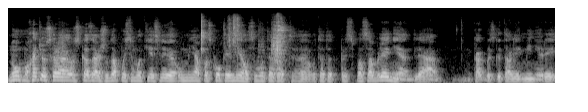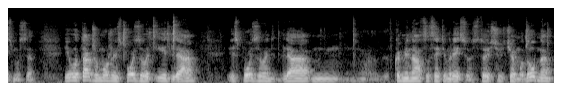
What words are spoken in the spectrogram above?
Ну, хочу сказать, что, допустим, вот если у меня, поскольку имелся вот этот, э, вот этот приспособление для как бы изготовления мини-рейсмуса, его также можно использовать и для использования для, в комбинации с этим рейсмусом. То есть, чем удобно.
